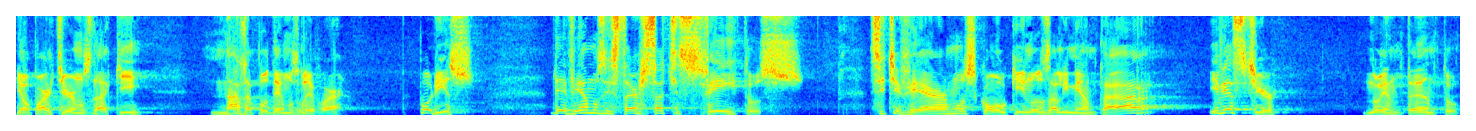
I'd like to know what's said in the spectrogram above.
e ao partirmos daqui, nada podemos levar. Por isso, devemos estar satisfeitos se tivermos com o que nos alimentar e vestir. No entanto,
